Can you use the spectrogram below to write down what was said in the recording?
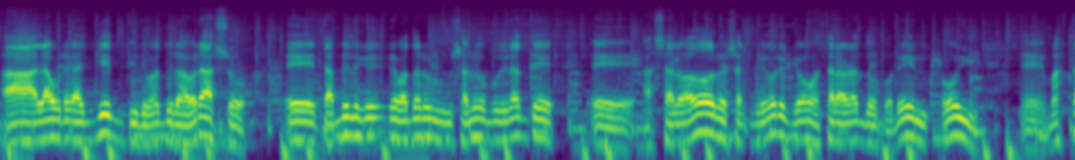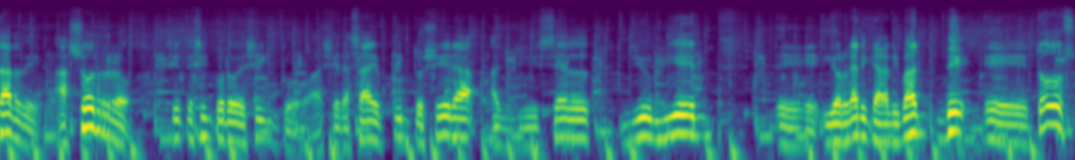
a Laura Genti, le mando un abrazo. Eh, también le quiero mandar un saludo muy grande eh, a Salvador San Gregorio, que vamos a estar hablando con él hoy, eh, más tarde, a Zorro. 7595, a Yerasae.yera, a Giselle Julien, y Orgánica Galimán de eh, todos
